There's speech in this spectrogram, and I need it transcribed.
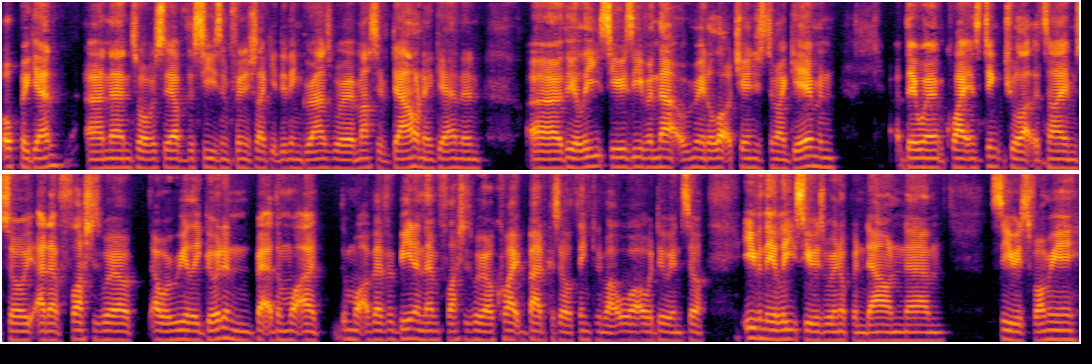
up again. And then to obviously have the season finish like it did in Graz, where a massive down again. And uh, the Elite Series, even that, made a lot of changes to my game. And they weren't quite instinctual at the time. So I'd have flashes where I, were really good and better than what I than what I've ever been, and then flashes where I were quite bad because I was thinking about what I was doing. So even the elite series were an up and down um, series for me.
